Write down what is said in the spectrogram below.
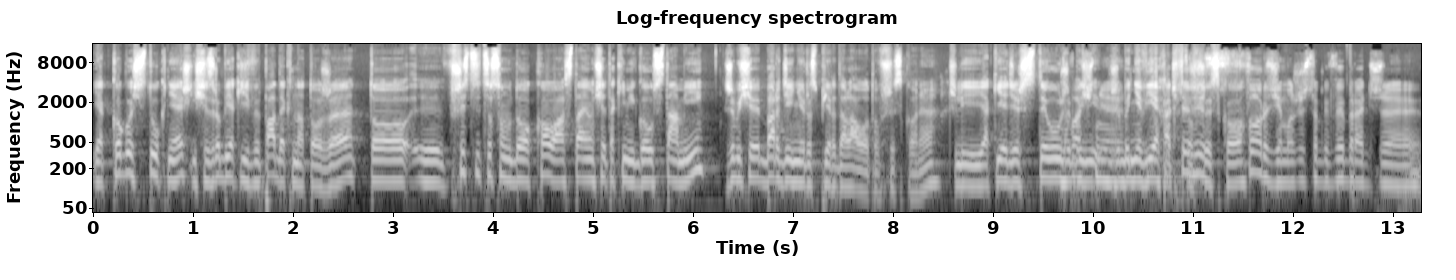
jak kogoś stukniesz i się zrobi jakiś wypadek na torze, to y, wszyscy, co są dookoła, stają się takimi ghostami, żeby się bardziej nie rozpierdalało to wszystko, nie? Czyli jak jedziesz z tyłu, no żeby, właśnie, żeby nie wjechać w to wszystko. w Fordzie możesz sobie wybrać, że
